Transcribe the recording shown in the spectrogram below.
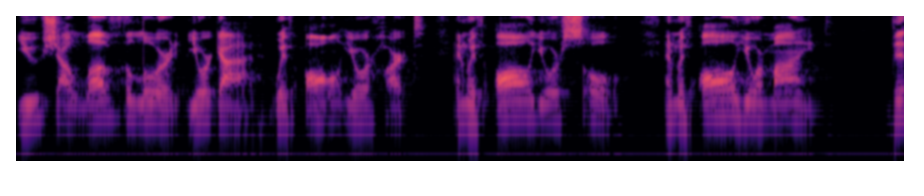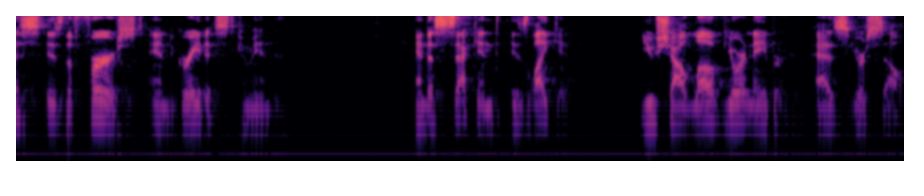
You shall love the Lord your God with all your heart, and with all your soul, and with all your mind. This is the first and greatest commandment. And a second is like it you shall love your neighbor as yourself.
